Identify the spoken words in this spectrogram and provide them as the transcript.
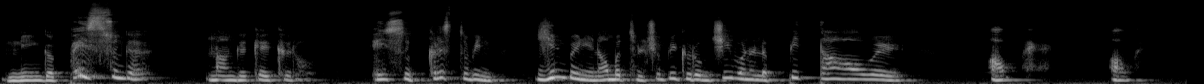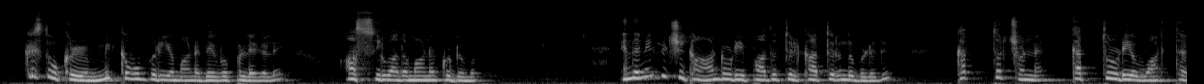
நீங்கள் பேசுங்க நாங்கள் கேட்குறோம். ஏசு கிறிஸ்துவின் இன்பினி நாமத்தில் சுபிக்கிறோம் ஜீவனில் பித்தாவே ஆமை ஆமை கிறிஸ்துவுக்கள் மிகவும் பிரியமான தெய்வ பிள்ளைகளே ஆசீர்வாதமான குடும்பம். இந்த நிகழ்ச்சிக்கு ஆண்டுடைய பாதத்தில் காத்திருந்த பொழுது கத்தர் சொன்ன கத்தருடைய வார்த்தை.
